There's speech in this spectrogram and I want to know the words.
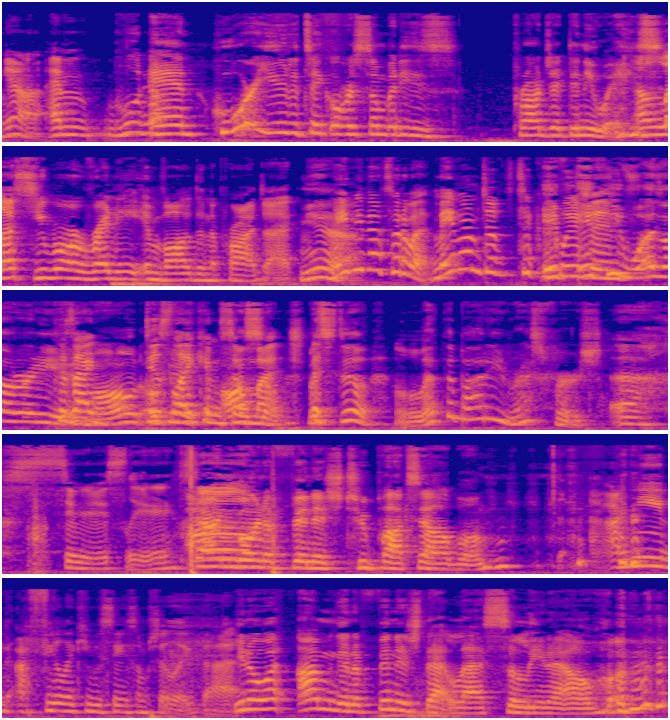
Yeah, and who knows? And who are you to take over somebody's project, anyways? Unless you were already involved in the project. Yeah. Maybe that's what it was. Maybe I'm jumping to if, conclusions. if he was already 'Cause I dislike okay, him so awesome. much. But still, let the body rest first. Ugh, seriously. So, I'm going to finish Tupac's album. I mean, I feel like he would say some shit like that. You know what? I'm gonna finish that last Selena album.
